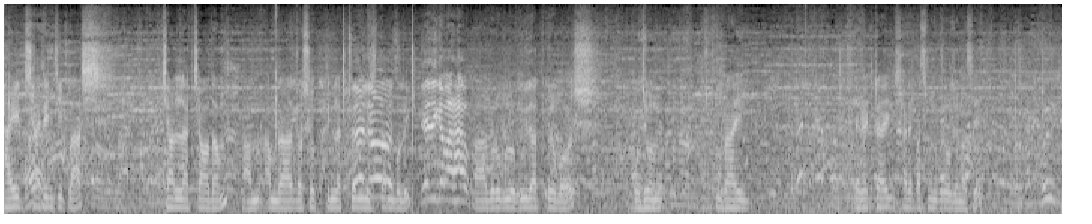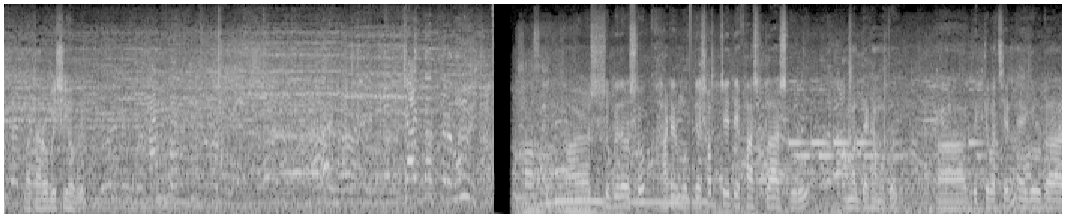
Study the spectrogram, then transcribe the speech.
হাইট ষাট ইঞ্চি প্লাস চার লাখ চাওয়া দাম। আমরা দর্শক তিন লাখ চল্লিশ দাম বলি। গরুগুলো দুই দাঁত করে বয়স, ওজন প্রায় এক একটাই সাড়ে পাঁচ মিনিট করে ওজন আছে। বা তারও বেশি হবে। সুপ্রিয় দর্শক, হাটের মধ্যে সবচাইতে ফার্স্ট ক্লাস গরু আমার দেখা মতো। দেখতে পাচ্ছেন, এই গরুটার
